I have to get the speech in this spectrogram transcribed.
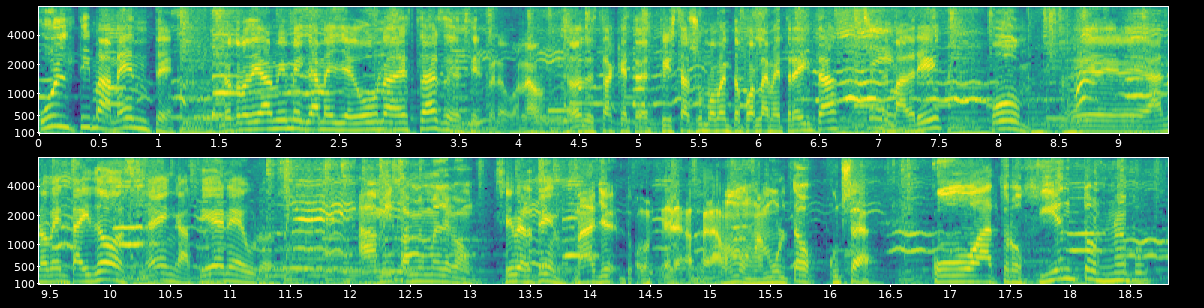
últimamente. El otro día a mí me, ya me llegó una de estas de decir, pero bueno, ¿sabes? Estas que te despistas un momento por la M30 en Madrid, ¡pum! Eh, a 92, venga, 100 euros. A mí también me ha llegado. Sí, Bertín. Lle- Pero vamos, una multa, escucha, 400, no,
